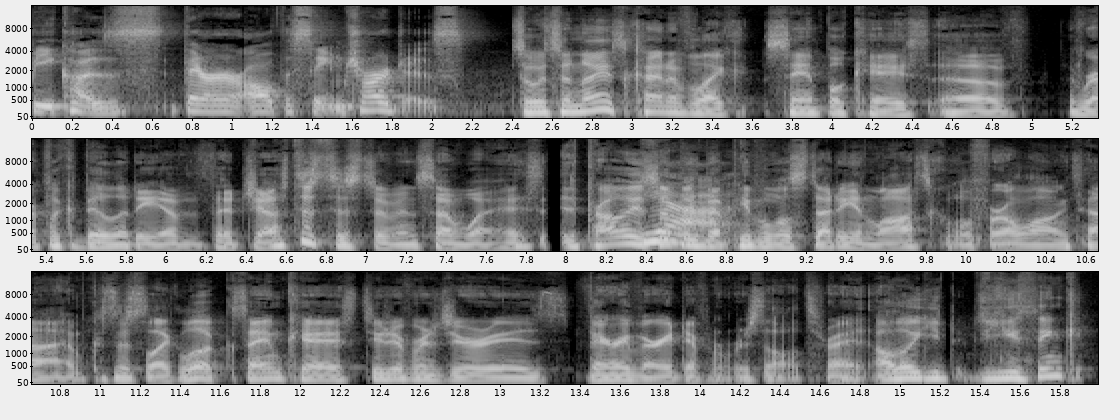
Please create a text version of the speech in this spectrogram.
because they're all the same charges. So it's a nice kind of like sample case of the replicability of the justice system in some ways. It probably something yeah. that people will study in law school for a long time because it's like, look, same case, two different juries, very, very different results, right? Although, you, do you think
